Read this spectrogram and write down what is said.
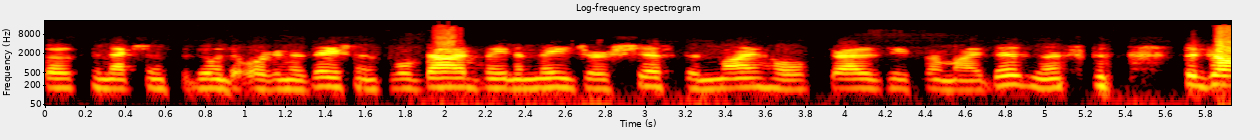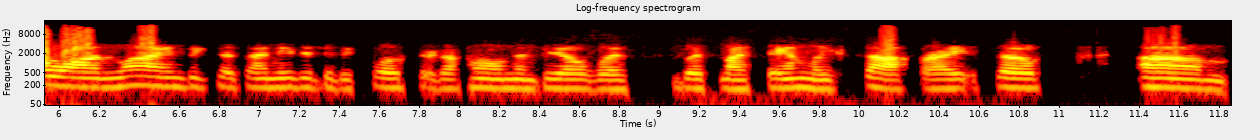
those connections to go into organizations. Well, God made a major shift in my whole strategy for my business to go online because I needed to be closer to home and deal with, with my family stuff, right? So, um,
